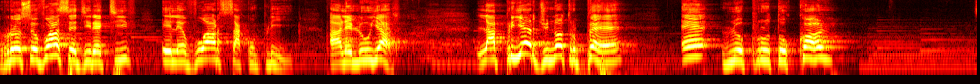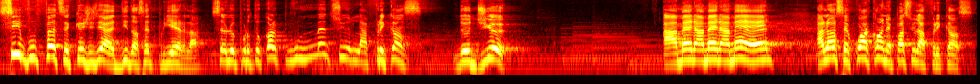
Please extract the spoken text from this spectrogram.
recevoir ses directives et les voir s'accomplir. Alléluia. La prière du Notre Père est le protocole. Si vous faites ce que Jésus a dit dans cette prière-là, c'est le protocole pour vous mettre sur la fréquence de Dieu. Amen, amen, amen. Alors c'est quoi quand on n'est pas sur la fréquence?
